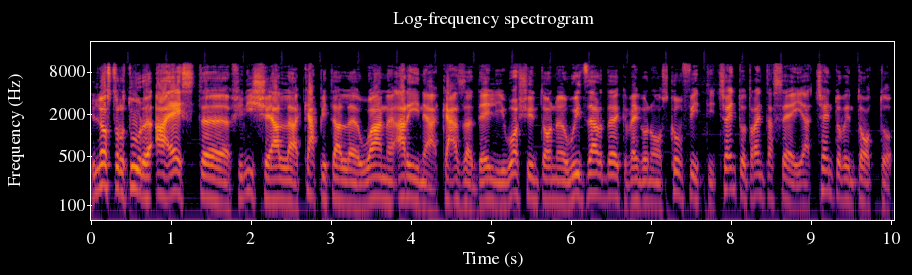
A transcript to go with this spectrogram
Il nostro tour a est finisce alla Capital One Arena, casa degli Washington Wizards che vengono sconfitti 136 a 128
